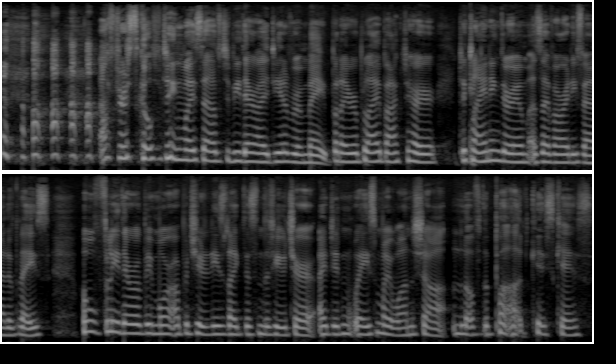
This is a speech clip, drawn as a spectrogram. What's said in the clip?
After sculpting myself to be their ideal roommate, but I reply back to her, declining the room as I've already found a place. Hopefully, there will be more opportunities like this in the future. I didn't waste my one shot. Love the pod. Kiss, kiss.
